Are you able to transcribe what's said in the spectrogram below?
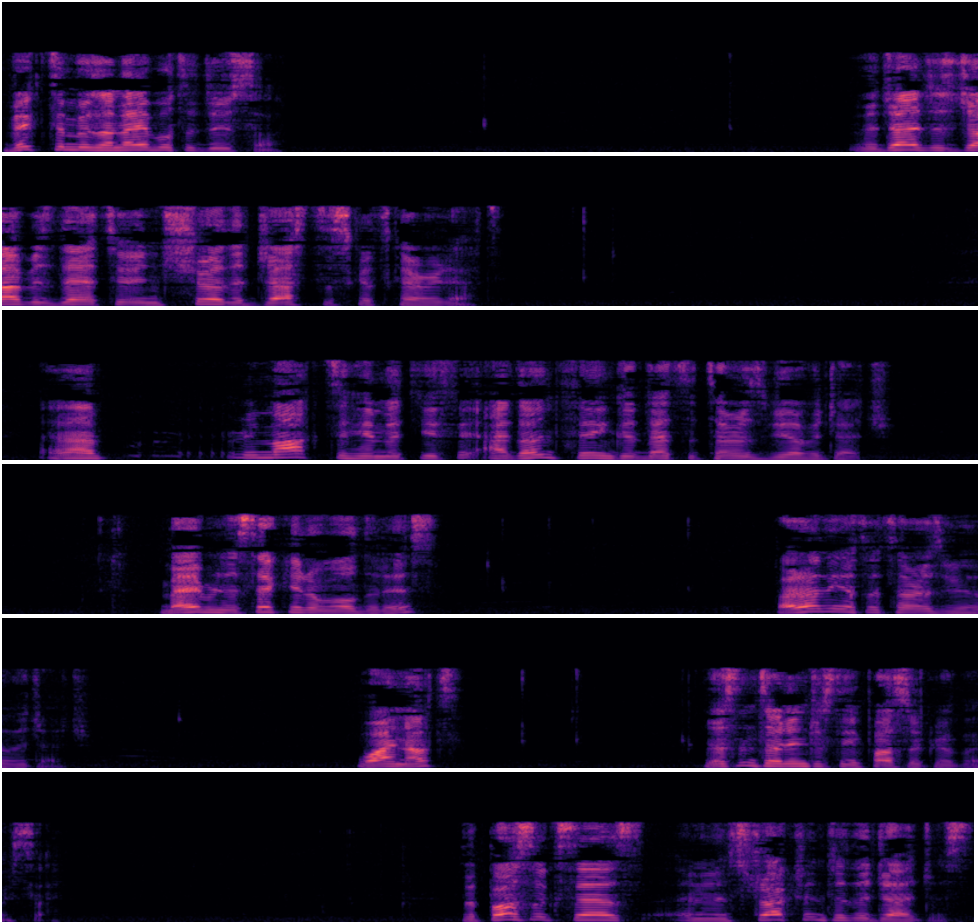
victim who is unable to do so. The judge's job is there to ensure that justice gets carried out. And I remarked to him that you I don't think that that's the Torah's view of a judge. Maybe in the secular world it is. But I don't think that's the Torah's view of the judge. Why not? Listen to an interesting pasuk Rabbi say. The pasuk says an instruction to the judges,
